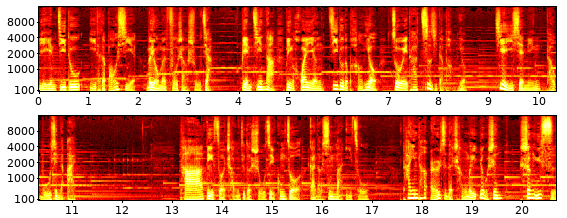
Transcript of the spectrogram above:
也因基督以他的宝血为我们付上赎价，便接纳并欢迎基督的朋友作为他自己的朋友，借以显明他无限的爱。他对所成就的赎罪工作感到心满意足，他因他儿子的成为肉身、生与死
